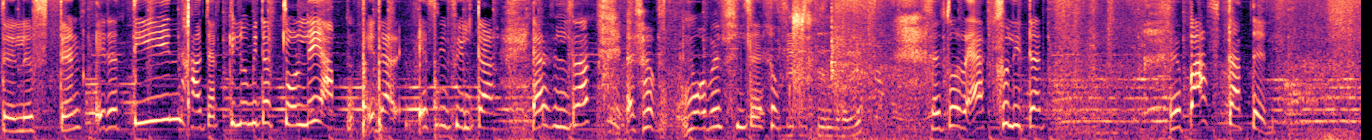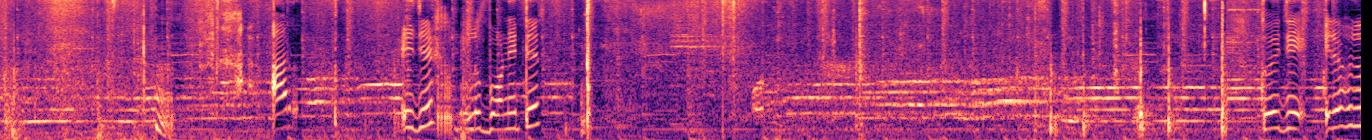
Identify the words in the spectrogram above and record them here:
তেলের স্ট্যান্ড এটা তিন হাজার কিলোমিটার চললেই আপ- এটা এসি ফিল্টার এয়ার ফিল্টার এসব মোবাইল ফিল্টার এসব। তোর একশো লিটার পাঁচটা তেল। আর এই যে বনেটের তো এই যে এটা হলো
